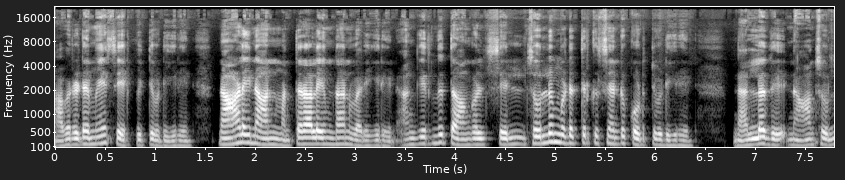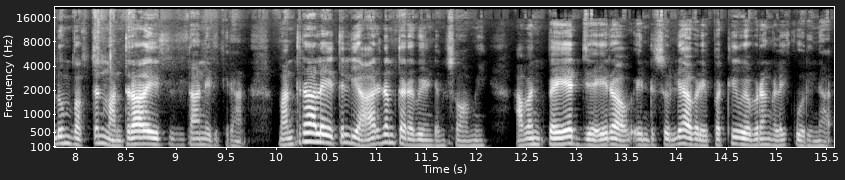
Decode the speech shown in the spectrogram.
அவரிடமே சேர்ப்பித்து விடுகிறேன். நாளை நான் மந்திராலயம்தான் வருகிறேன். அங்கிருந்து தாங்கள் செல் சொல்லும் இடத்திற்கு சென்று கொடுத்து விடுகிறேன். நல்லது. நான் சொல்லும் பக்தன் மந்திராலயத்தில் தான் இருக்கிறான். மந்திராலயத்தில் யாரிடம் தர வேண்டும் சுவாமி? அவன் பெயர் ஜெயராவ் என்று சொல்லி அவரை பற்றி விவரங்களை கூறினார்.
